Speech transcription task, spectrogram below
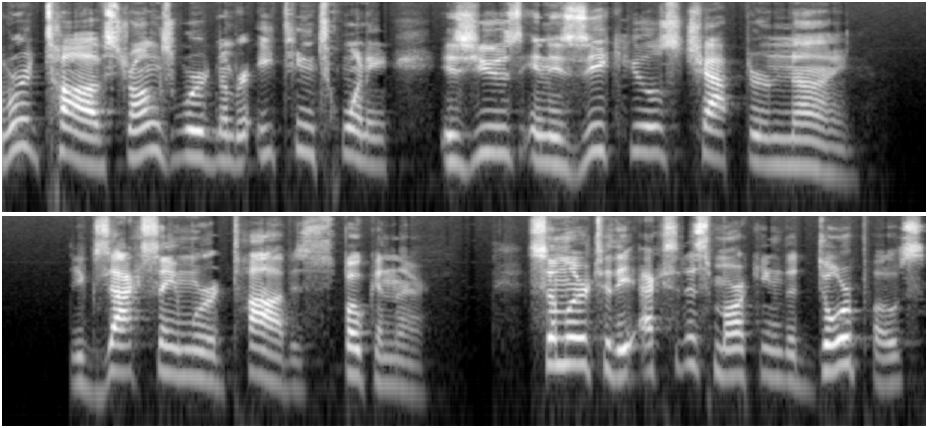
word tav, Strong's word number 1820, is used in Ezekiel's chapter 9. The exact same word tav is spoken there. Similar to the Exodus marking the doorposts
